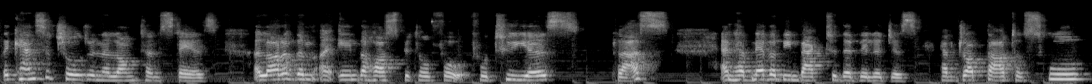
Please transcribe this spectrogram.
the cancer children, are long term stayers. A lot of them are in the hospital for, for two years plus and have never been back to their villages have dropped out of school,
